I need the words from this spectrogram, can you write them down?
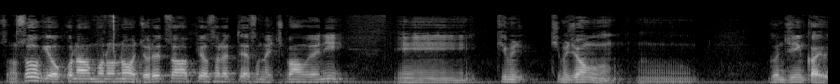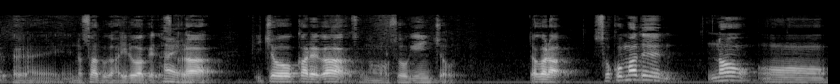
その葬儀を行う者の序列を発表されてその一番上に、えー、キム・キムジョンウン、うん、軍事委員会のサブがいるわけですから、はい、一応彼がその葬儀委員長。だからそこまでの、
